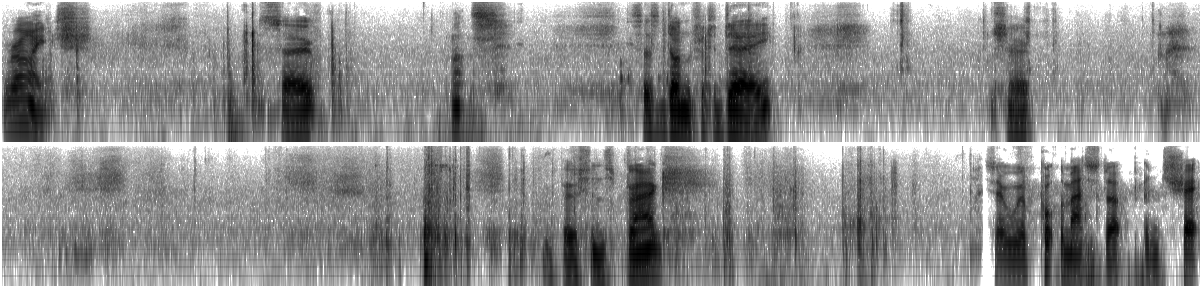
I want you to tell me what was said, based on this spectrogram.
Right. So that's says done for today. So bosun's bag. So we'll put the mast up and check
